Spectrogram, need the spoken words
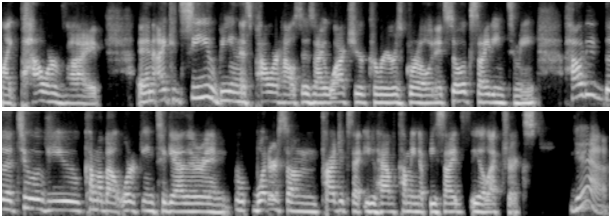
like power vibe. And I could see you being this powerhouse as I watch your careers grow. And it's so exciting to me. How did the two of you come about working together? And what are some projects that you have coming up besides the electrics? Yeah.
